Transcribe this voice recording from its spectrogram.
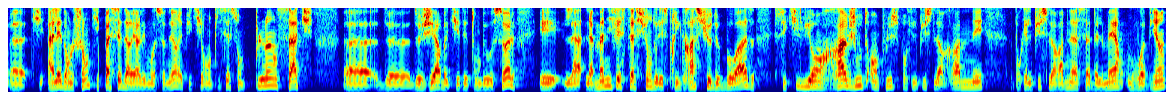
euh, qui allait dans le champ, qui passait derrière les moissonneurs et puis qui remplissait son plein sac de, de, gerbes qui étaient tombées au sol. Et la, manifestation de l'esprit gracieux de Boaz, c'est qu'il lui en rajoute en plus pour qu'il puisse leur ramener, pour qu'elle puisse le ramener à sa belle-mère. On voit bien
